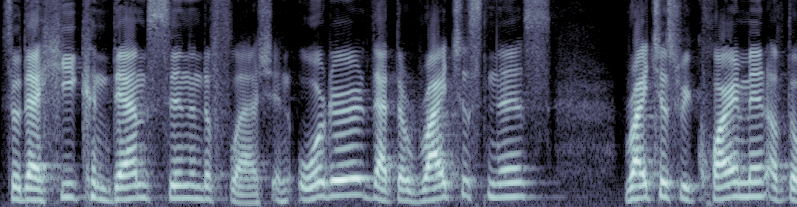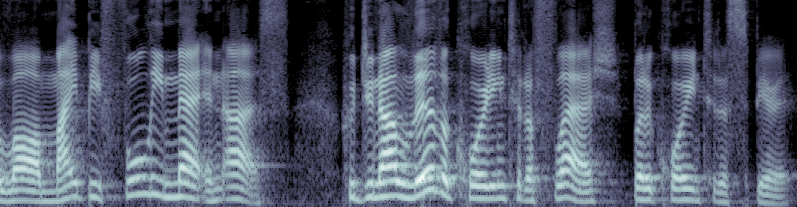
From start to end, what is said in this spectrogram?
so that he condemned sin in the flesh in order that the righteousness, righteous requirement of the law might be fully met in us who do not live according to the flesh, but according to the Spirit.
